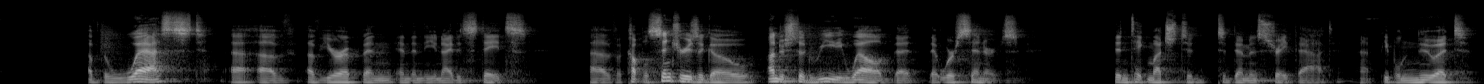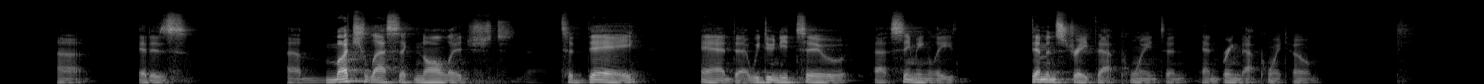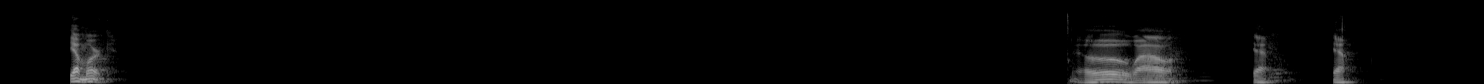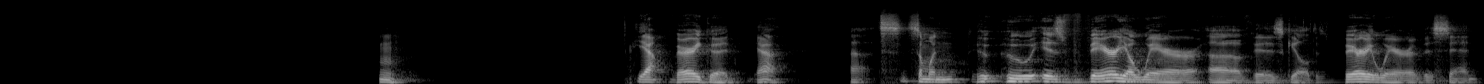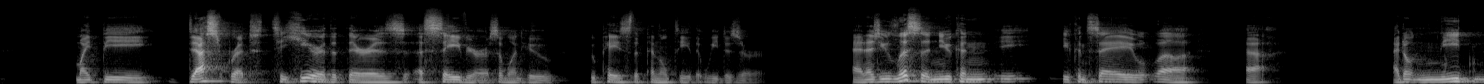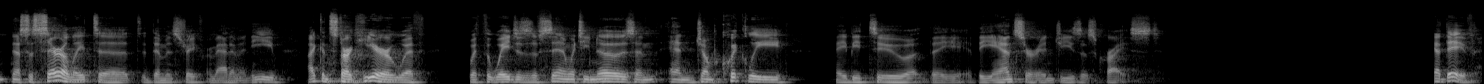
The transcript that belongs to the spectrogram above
of the West, uh, of of Europe and and then the United States of a couple centuries ago understood really well that, that we're sinners. Didn't take much to, to demonstrate that. Uh, people knew it. Uh, it is uh, much less acknowledged uh, today, and uh, we do need to uh, seemingly demonstrate that point and, and bring that point home. Yeah, Mark. Oh, wow. Yeah. Yeah. Hmm. Yeah, very good. Yeah. Uh, someone who, who is very aware of his guilt, is very aware of his sin, might be desperate to hear that there is a savior, someone who, who pays the penalty that we deserve. And as you listen, you can you can say, well, uh, I don't need necessarily to, to demonstrate from Adam and Eve. I can start here with, with the wages of sin, which he knows, and, and jump quickly maybe to the, the answer in Jesus Christ. Yeah, Dave.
